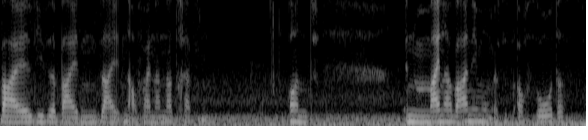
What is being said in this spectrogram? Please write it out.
weil diese beiden Seiten aufeinandertreffen. Und in meiner Wahrnehmung ist es auch so, dass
